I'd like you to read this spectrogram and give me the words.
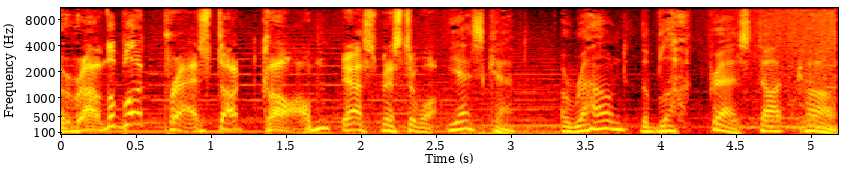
AroundTheBlockPress.com? Yes, Mr. Worf. Yes, Captain. Aroundtheblockpress.com.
